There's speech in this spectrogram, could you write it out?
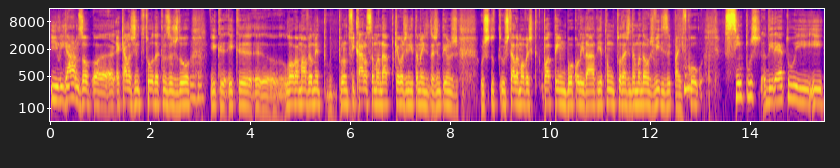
e ligarmos ao- ao- aquela gente toda que nos ajudou e que, e que eh, logo amavelmente pronto, ficaram-se a mandar, porque hoje em dia também a gente tem os, os, os telemóveis que pode, têm boa qualidade e então toda a gente a mandar os vídeos e, pá, e ficou simples, direto e, e,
